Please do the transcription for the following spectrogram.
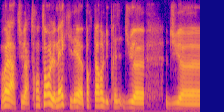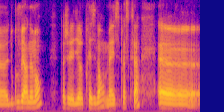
Voilà, tu as 30 ans, le mec, il est euh, porte-parole du, du, euh, du, euh, du gouvernement. J'allais dire le président, mais c'est presque ça. Euh,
